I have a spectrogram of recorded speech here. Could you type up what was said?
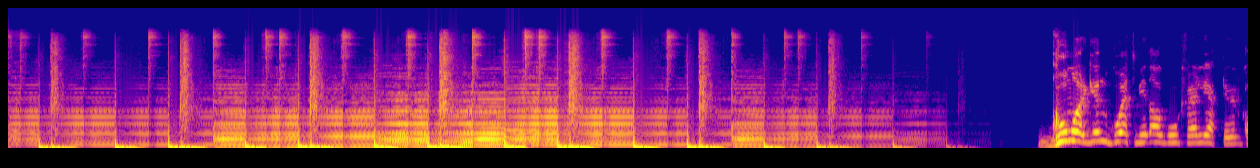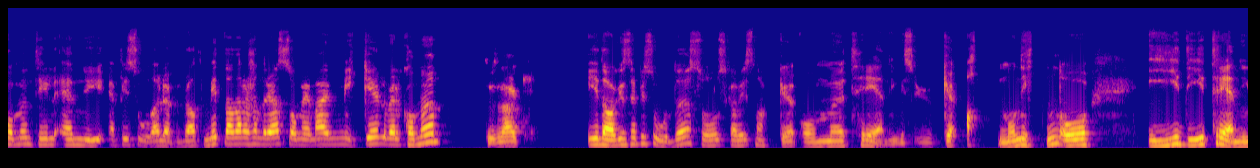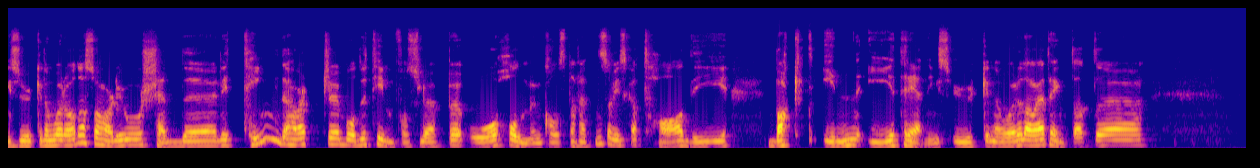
God morgen, god ettermiddag, god kveld. Hjertelig velkommen til en ny episode av Løpeprat. Mitt navn er Lars Andreas, og med meg Mikkel. Velkommen. Tusen takk. I dagens episode så skal vi snakke om treningsuke 18 og 19. Og i de treningsukene våre også, da, så har det jo skjedd eh, litt ting. Det har vært eh, både Timfoss-løpet og Holmenkollstafetten, så vi skal ta de bakt inn i treningsukene våre. Da har jeg tenkt at uh,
